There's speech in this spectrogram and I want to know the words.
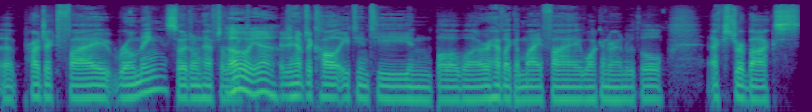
uh, Project Fi roaming, so I don't have to like oh yeah, I didn't have to call AT and T and blah blah blah, or have like a MiFi walking around with a little extra box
